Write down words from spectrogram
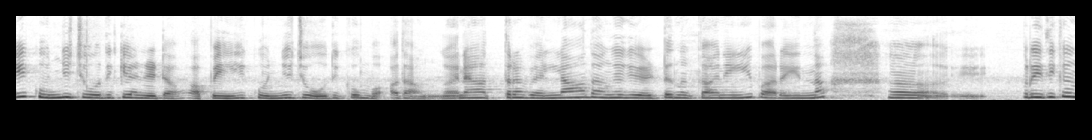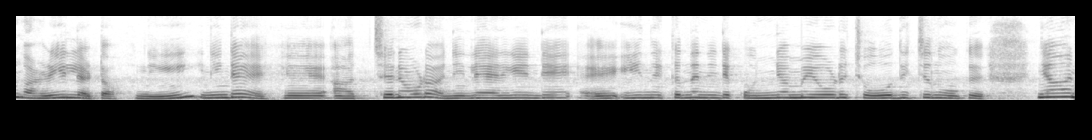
ഈ കുഞ്ഞ് ചോദിക്കുകയാണ് കേട്ടോ. അപ്പോൾ ഈ കുഞ്ഞ് ചോദിക്കുമ്പോൾ അതങ്ങനെ അത്ര വല്ലാതെ അങ്ങ് കേട്ട് നിൽക്കാൻ ഈ പറയുന്ന പ്രീതിക്കും കഴിയില്ല കേട്ടോ നീ നിന്റെ അച്ഛനോടോ നിന്റെ നിന്റെ ഈ നിൽക്കുന്ന നിന്റെ കുഞ്ഞമ്മയോട് ചോദിച്ച് നോക്ക്. ഞാൻ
